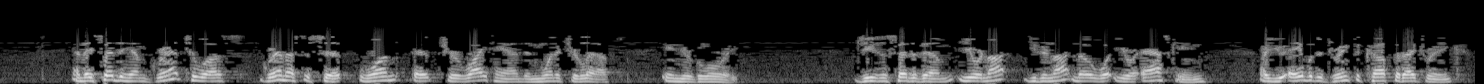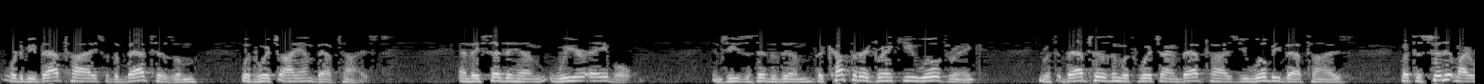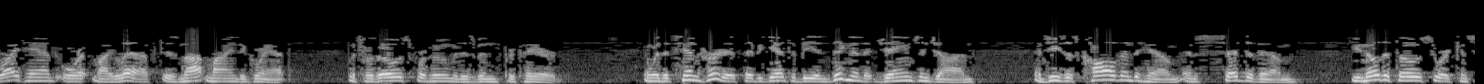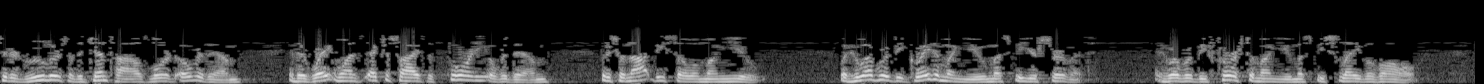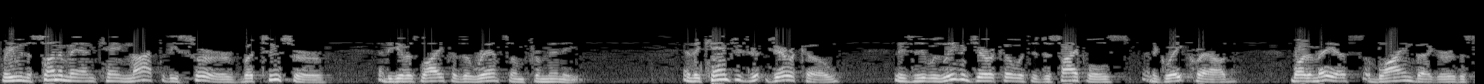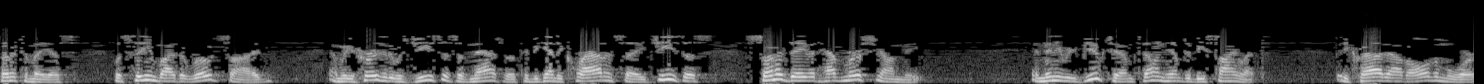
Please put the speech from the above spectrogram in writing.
And they said to him, Grant to us, grant us to sit one at your right hand and one at your left in your glory. Jesus said to them, You are not you do not know what you are asking. Are you able to drink the cup that I drink, or to be baptized with the baptism with which I am baptized? And they said to him, We are able. And Jesus said to them, The cup that I drink you will drink, and with the baptism with which I am baptized you will be baptized. But to sit at my right hand or at my left is not mine to grant, but for those for whom it has been prepared. And when the ten heard it, they began to be indignant at James and John. And Jesus called unto him and said to them, You know that those who are considered rulers of the Gentiles lord over them, and their great ones exercise authority over them, but it shall not be so among you. But whoever would be great among you must be your servant, and whoever would be first among you must be slave of all. For even the Son of Man came not to be served, but to serve, and to give his life as a ransom for many. And they came to Jericho, and he was leaving Jericho with his disciples and a great crowd, Bartimaeus, a blind beggar, the son of Timaeus, was sitting by the roadside, and when he heard that it was Jesus of Nazareth, he began to cry out and say, Jesus, son of David, have mercy on me. And then he rebuked him, telling him to be silent. But he cried out all the more,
